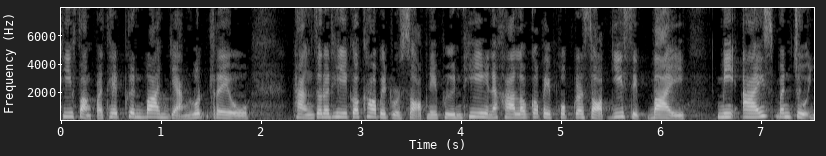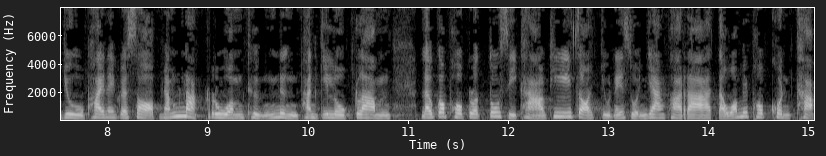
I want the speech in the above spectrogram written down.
ที่ฝั่งประเทศเพื่อนบ้านอย่างรวดเร็ว ทางเจ้าหน้าที่ก็เข้าไปตรวจสอบในพื้นที่นะคะ แล้วก็ไปพบกระสอบ 20 ใบ มีไอซ์บรรจุอยู่ภายในกระสอบน้ำหนักรวมถึง 1,000 กิโลกรัม แล้วก็พบรถตู้สีขาวที่จอดอยู่ในสวนยางพารา แต่ว่าไม่พบคนขับ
